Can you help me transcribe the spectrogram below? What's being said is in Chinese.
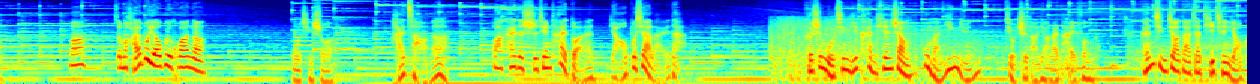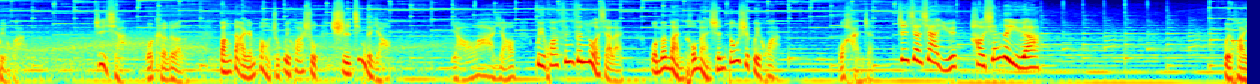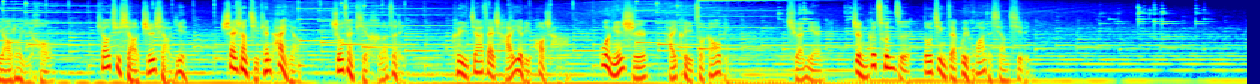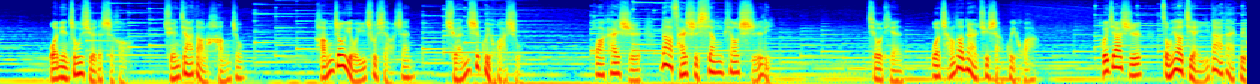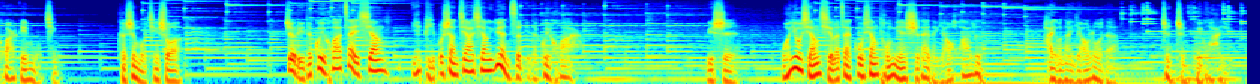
妈，怎么还不摇桂花呢？”母亲说：“还早呢，花开的时间太短，摇不下来的。”可是母亲一看天上布满阴云，就知道要来台风了。赶紧叫大家提前摇桂花，这下我可乐了，帮大人抱住桂花树，使劲的摇，摇啊摇，桂花纷纷落下来，我们满头满身都是桂花。我喊着：“真像下雨，好香的雨啊！”桂花摇落以后，挑去小枝小叶，晒上几天太阳，收在铁盒子里，可以加在茶叶里泡茶，过年时还可以做糕饼，全年。整个村子都浸在桂花的香气里。我念中学的时候，全家到了杭州。杭州有一处小山，全是桂花树，花开时那才是香飘十里。秋天，我常到那儿去赏桂花，回家时总要捡一大袋桂花给母亲。可是母亲说：“这里的桂花再香，也比不上家乡院子里的桂花。”于是，我又想起了在故乡童年时代的摇花乐，还有那摇落的阵阵桂花雨。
